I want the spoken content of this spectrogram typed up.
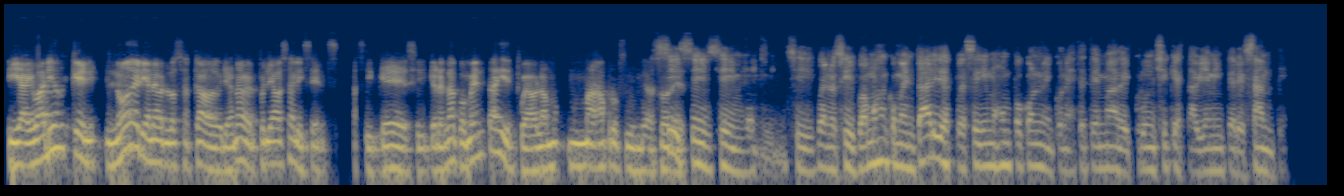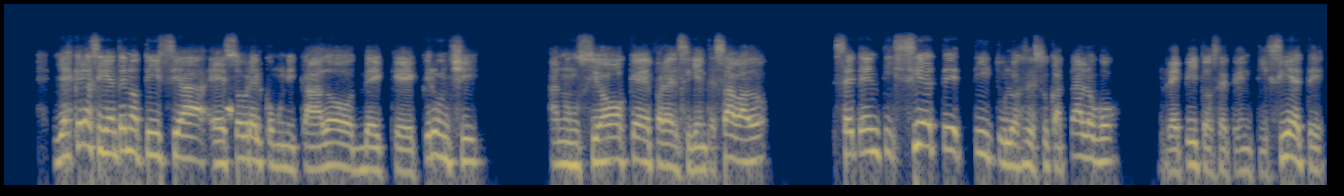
y hay varios que no deberían haberlo sacado, deberían haber peleado esa licencia. Así que si quieres la comentas y después hablamos más a profundidad sobre sí, eso. Sí, sí, sí. Bueno, sí, vamos a comentar y después seguimos un poco con, con este tema de Crunchy que está bien interesante. Y es que la siguiente noticia es sobre el comunicado de que Crunchy anunció que para el siguiente sábado 77 títulos de su catálogo, repito, 77,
